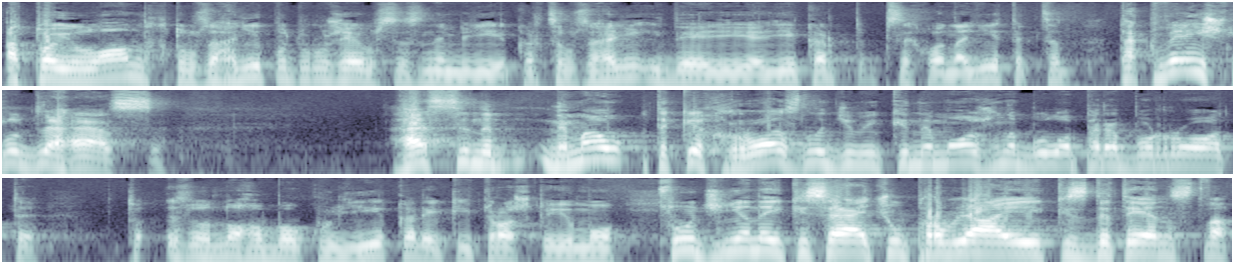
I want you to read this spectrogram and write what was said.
А той Лонг, хто взагалі подружився з ним лікар, це взагалі ідея лікар-психоаналітик. Це так вийшло для Гессе. Гессе не, не мав таких розладів, які не можна було перебороти. З одного боку, лікар, який трошки йому судження на якісь речі управляє, якісь з дитинства.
